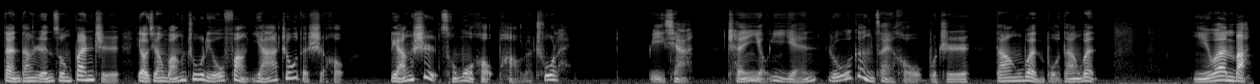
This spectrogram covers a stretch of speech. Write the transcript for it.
但当仁宗颁旨要将王珠流放崖州的时候，梁氏从幕后跑了出来。陛下，臣有一言，如鲠在喉，不知当问不当问？你问吧。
